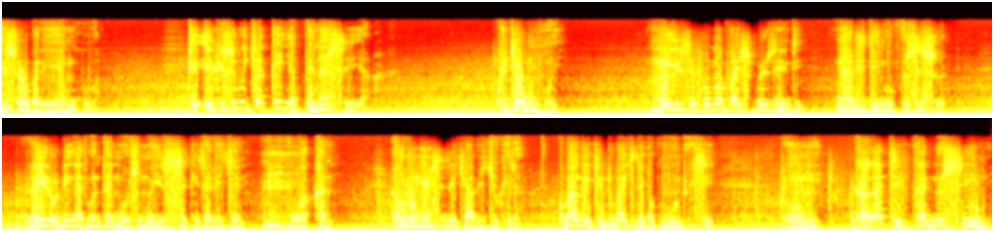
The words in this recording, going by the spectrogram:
yesologani yeyamukuba ti ekizibu kya kenya penaseya kujawo moyi moyi is the former vice president na leading opposition. Raila odinga at one time was moyi's secretary general owa kano. Olwo ensi tekyabijjukira kubanga ekintu bakiteeka ku muntu ki? Omu kakati kadnosini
